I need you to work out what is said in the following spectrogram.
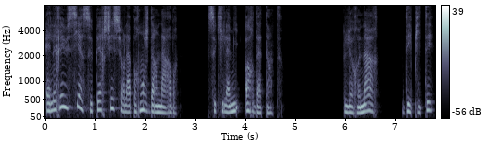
Elle réussit à se percher sur la branche d'un arbre, ce qui la mit hors d'atteinte. Le renard, dépité,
